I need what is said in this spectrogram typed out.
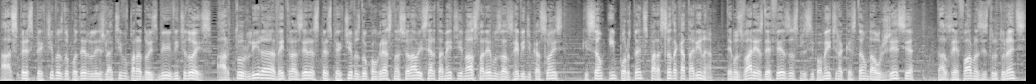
as perspectivas do Poder Legislativo para 2022. Arthur Lira vem trazer as perspectivas do Congresso Nacional e certamente nós faremos as reivindicações que são importantes para Santa Catarina. Temos várias defesas, principalmente na questão da urgência das reformas estruturantes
